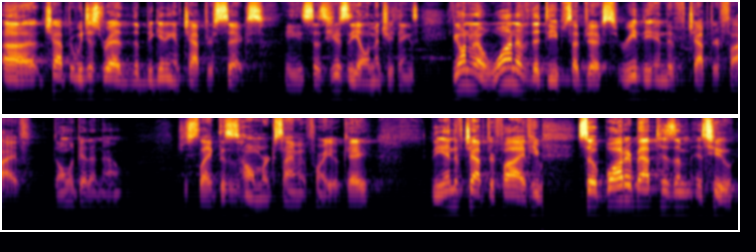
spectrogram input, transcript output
uh, chapter, we just read the beginning of chapter six. He says, here's the elementary things. If you want to know one of the deep subjects, read the end of chapter five. Don't look at it now. Just like this is homework assignment for you, okay? The end of chapter 5. He, so, water baptism is two,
